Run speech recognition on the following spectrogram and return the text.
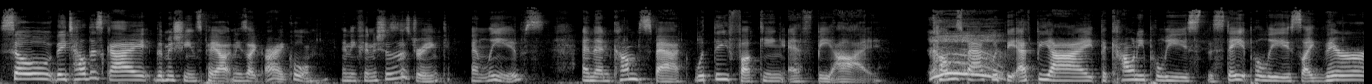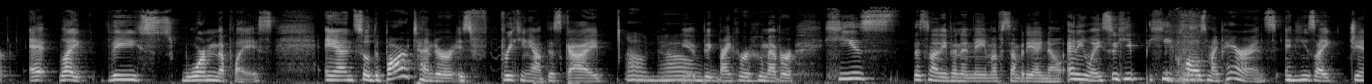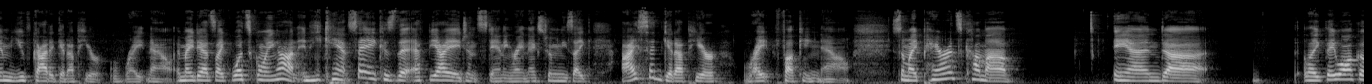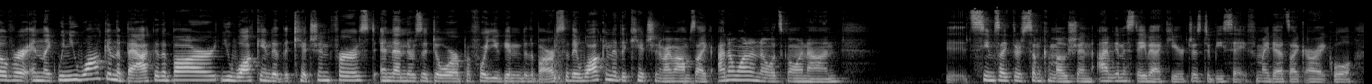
So they tell this guy the machines pay out, and he's like, all right, cool. And he finishes his drink and leaves, and then comes back with the fucking FBI. Comes back with the FBI, the county police, the state police, like they're at, like they swarm the place. And so the bartender is freaking out this guy Oh no. Big Mike or whomever. He's that's not even a name of somebody I know. Anyway, so he he calls my parents and he's like, "Jim, you've got to get up here right now." And my dad's like, "What's going on?" And he can't say cuz the FBI agent's standing right next to him and he's like, "I said get up here right fucking now." So my parents come up and uh like they walk over and like when you walk in the back of the bar you walk into the kitchen first and then there's a door before you get into the bar so they walk into the kitchen and my mom's like i don't want to know what's going on it seems like there's some commotion i'm going to stay back here just to be safe and my dad's like all right cool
